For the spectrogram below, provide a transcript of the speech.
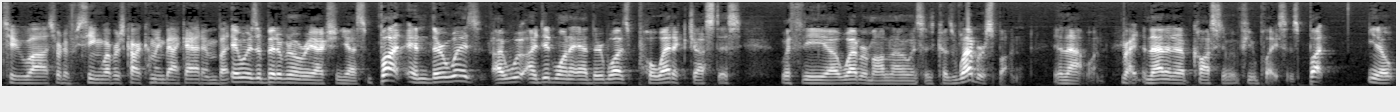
to uh, sort of seeing Webber's car coming back at him. But It was a bit of an overreaction, yes. But and there was I, w- I did want to add there was poetic justice with the uh, Webber Maldonado instance because Webber spun in that one, Right. And that ended up costing him a few places. But you know,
